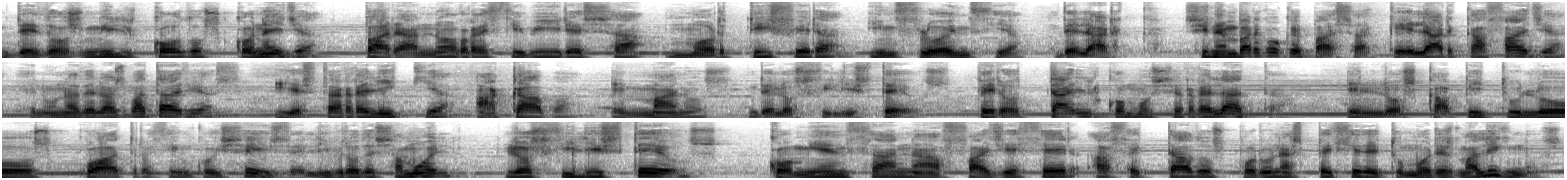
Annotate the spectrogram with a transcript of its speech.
de 2.000 codos con ella para no recibir esa mortífera influencia del arca. Sin embargo, ¿qué pasa? Que el arca falla en una de las batallas y esta reliquia acaba en manos de los filisteos. Pero tal como se relata en los capítulos 4, 5 y 6 del libro de Samuel, los filisteos comienzan a fallecer afectados por una especie de tumores malignos,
